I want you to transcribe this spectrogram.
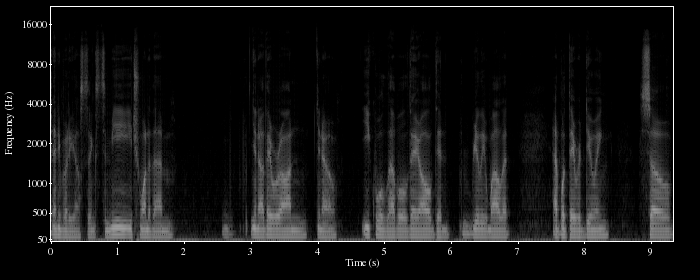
anybody else thinks. To me, each one of them, you know, they were on, you know, equal level. They all did really well at, at what they were doing. So,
